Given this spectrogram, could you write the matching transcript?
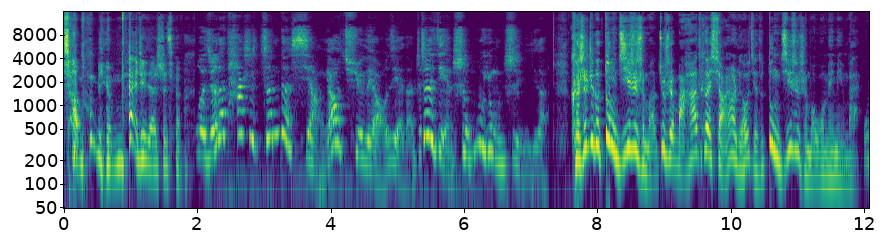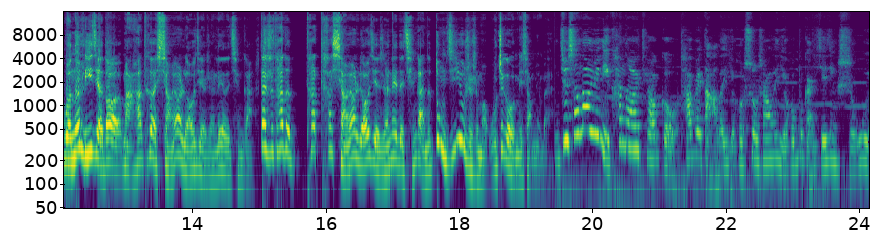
想不明白这件事情。我觉得他是真的想要去了解的，这点是毋庸置疑的。可是这个动机是什么？就是马哈特想要了解的动机是什么？我没明白。我能理解到马哈特想要了解人类的情感，但是他的他他想要了解人类的情感的动机又是什么？我这个我没想明白。就相当于你看到一条狗，它被打了以后受伤了以后不敢接近食物，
